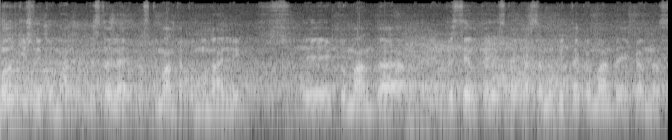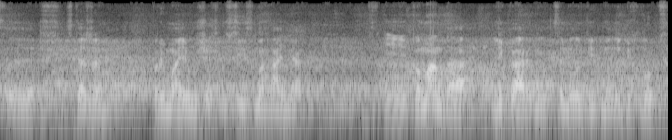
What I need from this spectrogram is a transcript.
Молодіжні команди представляють нас команда комунальних, е, команда е, Веселка є така самобитна команда, яка в нас, е, скажімо, приймає участь у всіх змаганнях. І команда лікарні, це молоді, молоді хлопці,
